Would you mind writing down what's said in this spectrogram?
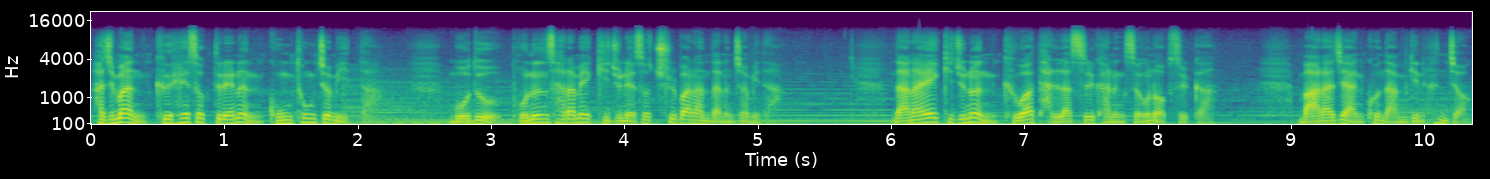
하지만 그 해석들에는 공통점이 있다. 모두 보는 사람의 기준에서 출발한다는 점이다. 나나의 기준은 그와 달랐을 가능성은 없을까? 말하지 않고 남긴 흔적,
